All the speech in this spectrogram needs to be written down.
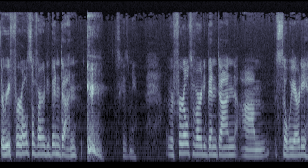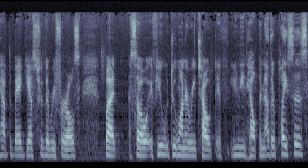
The referrals have already been done. Excuse me. The Referrals have already been done, um, so we already have the bag gifts for the referrals. But so if you do want to reach out, if you need help in other places,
